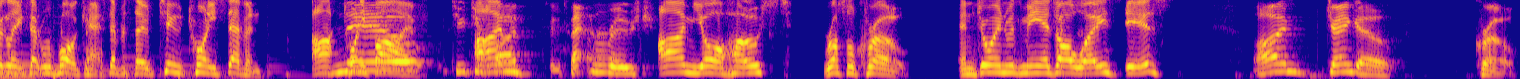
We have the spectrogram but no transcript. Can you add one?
Perfectly acceptable podcast, episode two twenty seven. Uh, twenty five. Two two I'm- Baton Rouge. I'm your host, Russell Crowe, and joined with me as always is I'm Django Crow.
